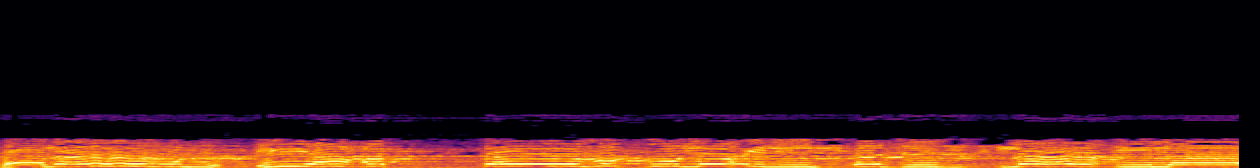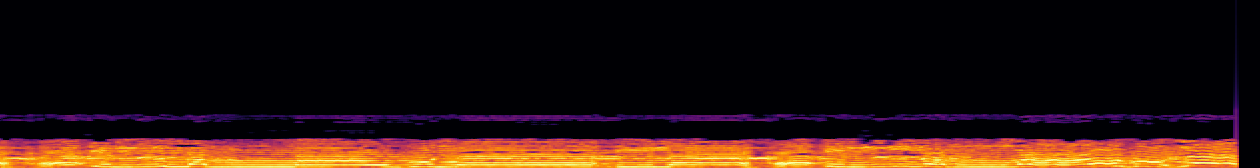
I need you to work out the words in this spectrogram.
سلام هي حتى مطلع الفجر. لا إله إلا الله. لا إله إلا الله. لا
